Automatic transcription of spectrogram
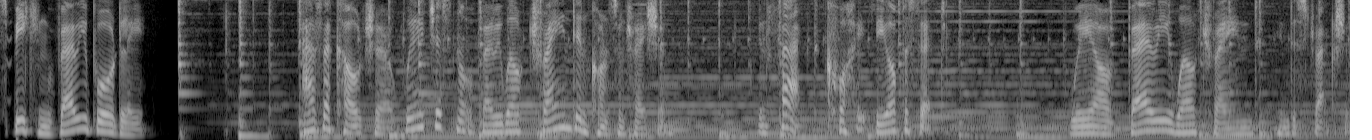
Speaking very broadly, as a culture, we're just not very well trained in concentration. In fact, quite the opposite. We are very well trained in distraction.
